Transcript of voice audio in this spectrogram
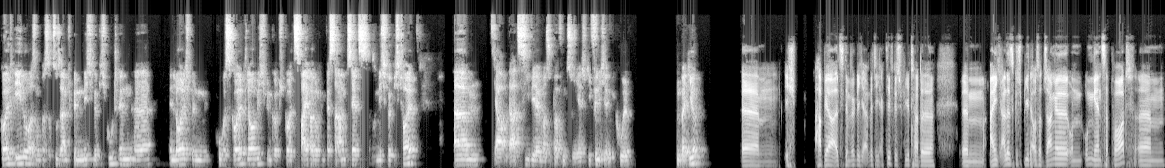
Gold-Elo, also muss man dazu sagen, ich bin nicht wirklich gut in, äh, in LoL, ich bin hohes Gold, glaube ich, ich bin glaube ich Gold 2, war glaube ich ein bester Rang bis jetzt, also nicht wirklich toll. Ähm, ja, und da hat Sivir immer super funktioniert. Die finde ich irgendwie cool. Und bei dir? Ähm, ich habe ja, als ich dann wirklich richtig aktiv gespielt hatte, ähm, eigentlich alles gespielt außer Jungle und ungern Support. Ähm,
